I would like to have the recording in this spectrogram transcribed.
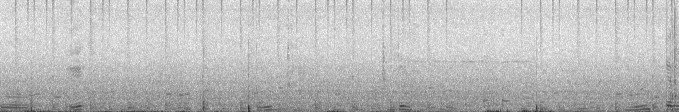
तो एक टू थ्री ठीक है? हेलो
